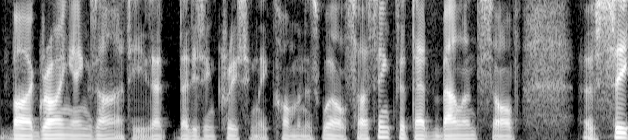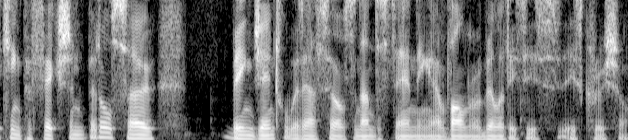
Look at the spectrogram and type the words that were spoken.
by growing anxiety that, that is increasingly common as well. So I think that that balance of of seeking perfection, but also being gentle with ourselves and understanding our vulnerabilities is is crucial.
